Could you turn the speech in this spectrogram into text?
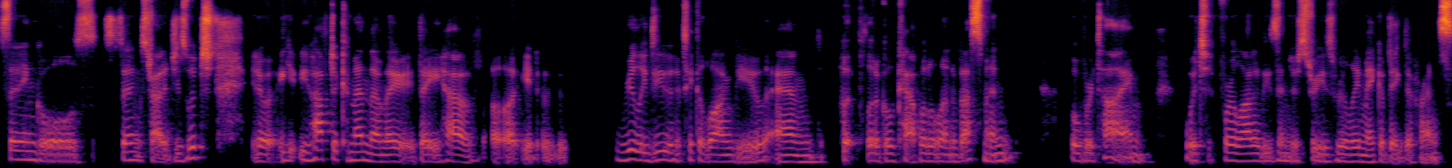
setting goals, setting strategies, which you know you, you have to commend them. They they have uh, you know really do take a long view and put political capital and investment over time, which for a lot of these industries really make a big difference.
